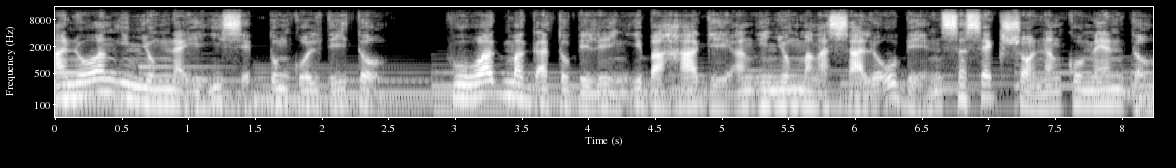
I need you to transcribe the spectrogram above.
Ano ang inyong naiisip tungkol dito? Huwag mag-atubiling ibahagi ang inyong mga saloobin sa seksyon ng komento.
